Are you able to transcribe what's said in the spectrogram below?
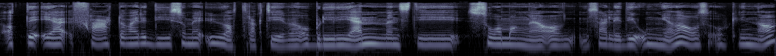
at, det er fælt å være de som er uattraktive og blir igjen, mens de så mange av særlig de unge da, og, og kvinner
